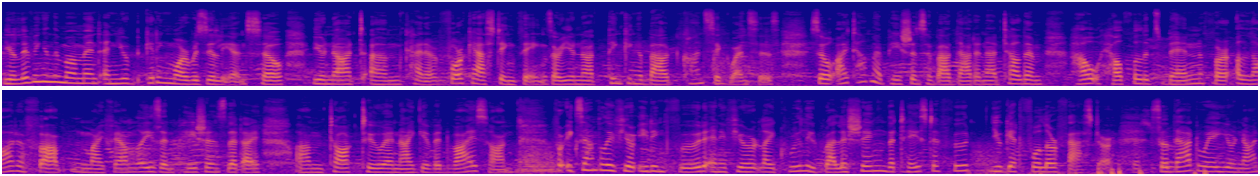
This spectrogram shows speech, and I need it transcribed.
You're living in the moment and you're getting more resilient. So you're not um, kind of forecasting things or you're not thinking about consequences. So I tell my patients about that and I tell them how helpful it's been for a lot of um, my families and patients that I um, talk to and I give advice on. For example, if you're eating food and if you're like really relishing the taste of food, you get fuller faster. so that way you're not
